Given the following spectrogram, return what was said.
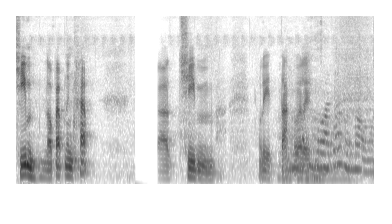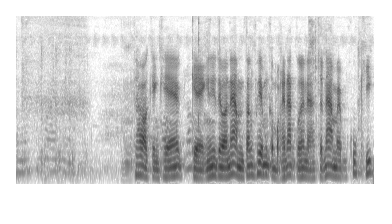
ชิมรอแป๊บหนึ่งครับเวลาชิมเลยตักไว้เลย ถ้าว่าแกงแค่แกงอันนี่แต่ว่าน้ำตั้งเพิ่มกับบักให้นักเลยนะจะน้ำแบบคุกคิก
